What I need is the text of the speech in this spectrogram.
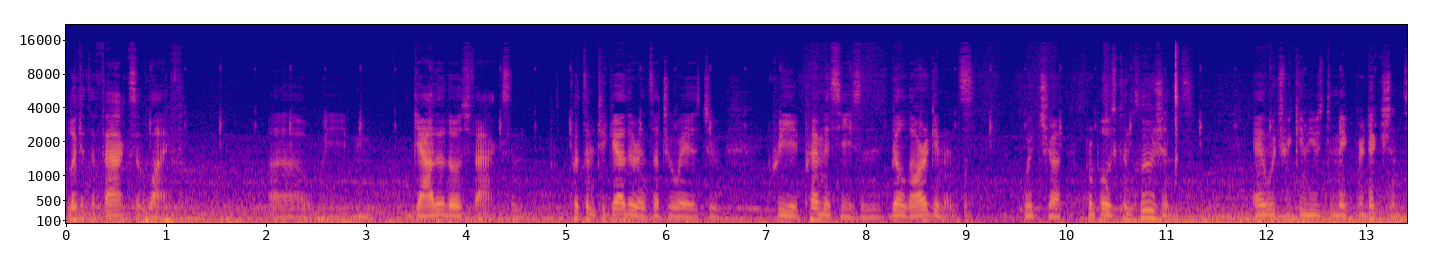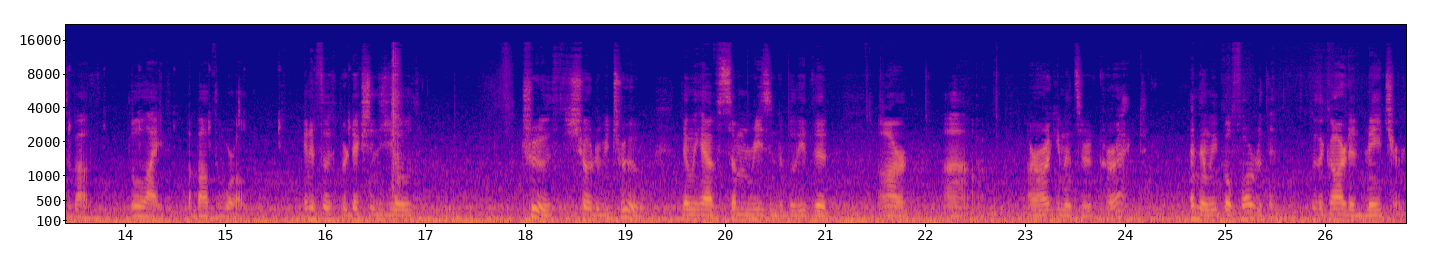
look at the facts of life. Uh, we gather those facts and put them together in such a way as to create premises and build arguments which uh, propose conclusions and which we can use to make predictions about the life, about the world. And if those predictions yield truth, show to be true, then we have some reason to believe that our uh, our arguments are correct. And then we go forward with them with a guarded nature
